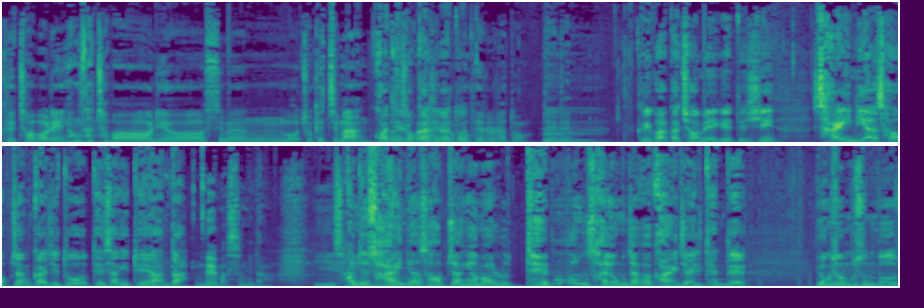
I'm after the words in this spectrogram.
그 처벌이 형사 처벌이었으면 뭐 좋겠지만 과태료까지라도 과태료라도 음. 그리고 아까 처음에 얘기했듯이 4인 이하 사업장까지도 대상이 돼야 한다. 네, 맞습니다. 이 4인 근데 4인 이하 사업장이야말로 대부분 사용자가 가해자일 텐데 여기서 무슨 뭐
